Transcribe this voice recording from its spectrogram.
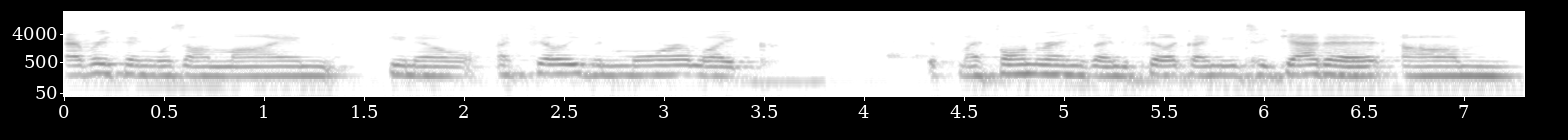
everything was online. You know, I feel even more like if my phone rings, I feel like I need to get it. Um,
